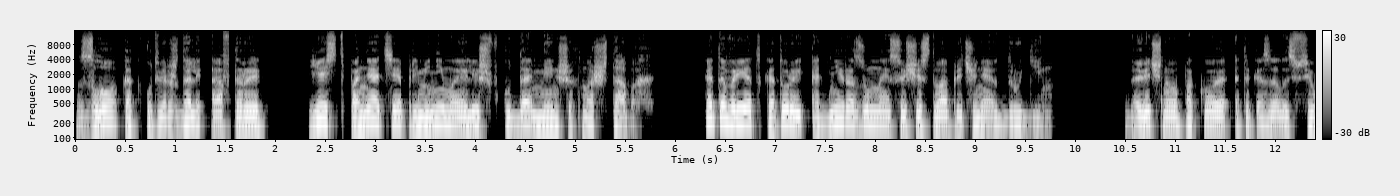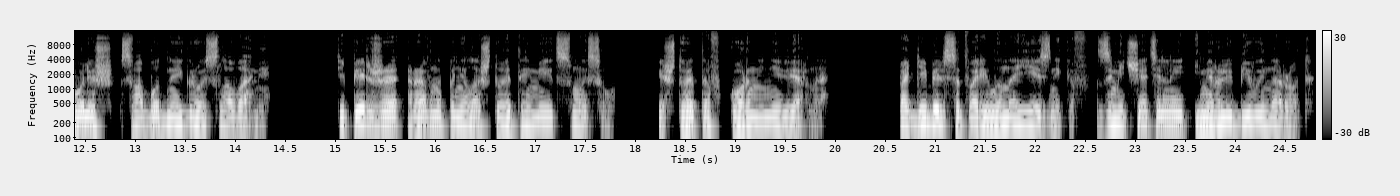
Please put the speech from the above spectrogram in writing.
Зло, как утверждали авторы, есть понятие, применимое лишь в куда меньших масштабах. Это вред, который одни разумные существа причиняют другим. До вечного покоя это казалось всего лишь свободной игрой словами. Теперь же равно поняла, что это имеет смысл, и что это в корне неверно. Погибель сотворила наездников, замечательный и миролюбивый народ.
